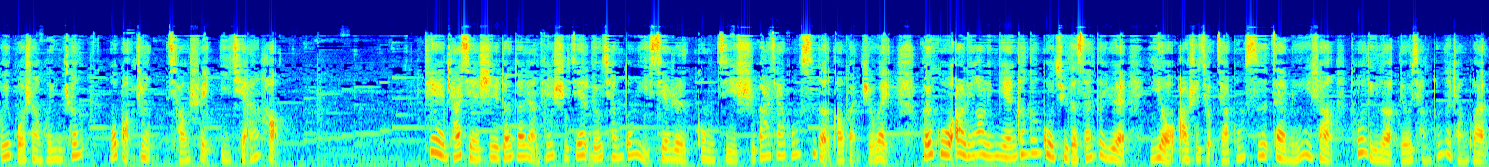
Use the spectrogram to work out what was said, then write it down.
微博上回应称：“我保证，桥水一切安好。”天眼查显示，短短两天时间，刘强东已卸任共计十八家公司的高管职位。回顾二零二零年刚刚过去的三个月，已有二十九家公司在名义上脱离了刘强东的掌管。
